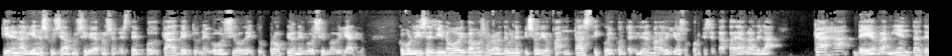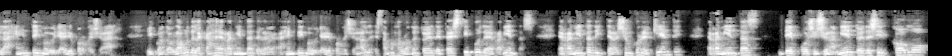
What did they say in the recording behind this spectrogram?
tienen a bien escucharnos y vernos en este podcast de tu negocio, de tu propio negocio inmobiliario. Como lo dice Gino, hoy vamos a hablar de un episodio fantástico, el contenido es maravilloso porque se trata de hablar de la caja de herramientas del agente inmobiliario profesional. Y cuando hablamos de la caja de herramientas del agente inmobiliario profesional, estamos hablando entonces de tres tipos de herramientas. Herramientas de interacción con el cliente, herramientas de posicionamiento, es decir, cómo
